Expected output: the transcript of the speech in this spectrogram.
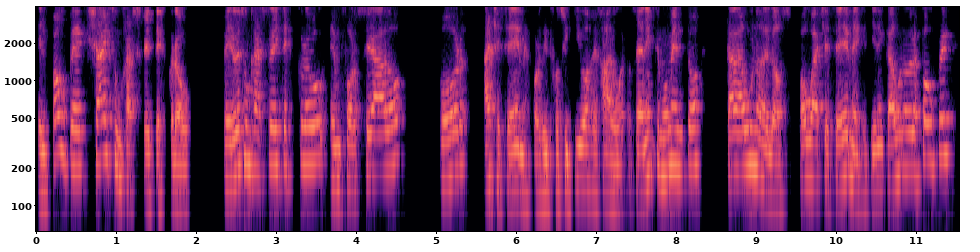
el POPEC ya es un hash rate scroll, pero es un hash rate scroll enforceado por HCM, por dispositivos de hardware. O sea, en este momento, cada uno de los POW HCM que tiene cada uno de los POPEC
